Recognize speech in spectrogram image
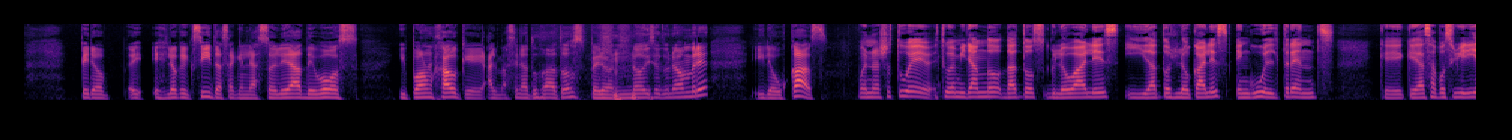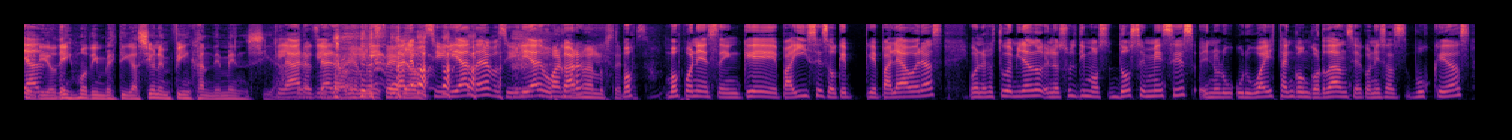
pero eh, es lo que excita, o sea que en la soledad de vos y Pornhub, que almacena tus datos, pero no dice tu nombre, y lo buscas. Bueno, yo estuve, estuve mirando datos globales y datos locales en Google Trends, que, que da esa posibilidad. de- periodismo de investigación en finjan demencia. Claro, Gracias, claro. Da la posibilidad, da la posibilidad de buscar. Vos, vos pones en qué países o qué, qué palabras. Y Bueno, yo estuve mirando en los últimos 12 meses, en Uru- Uruguay está en concordancia con esas búsquedas.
